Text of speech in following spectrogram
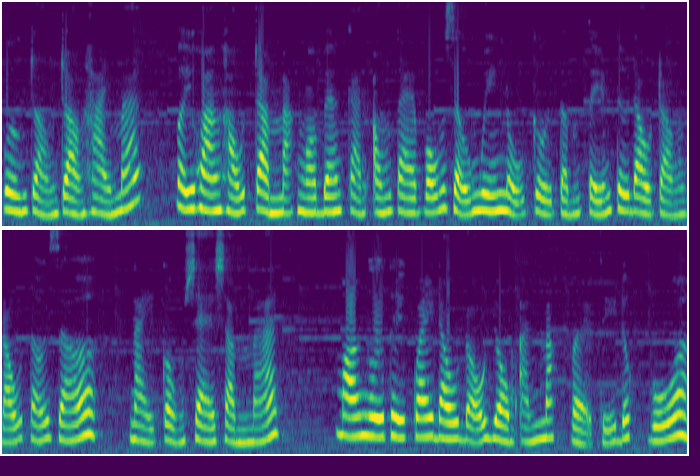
vương trọn tròn hai mắt, vị hoàng hậu trầm mặt ngồi bên cạnh ông ta vốn giữ nguyên nụ cười tẩm tỉm từ đầu trận đấu tới giờ, này cũng xe sầm mát. Mọi người thì quay đầu đổ dồn ánh mắt về phía đức vua,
